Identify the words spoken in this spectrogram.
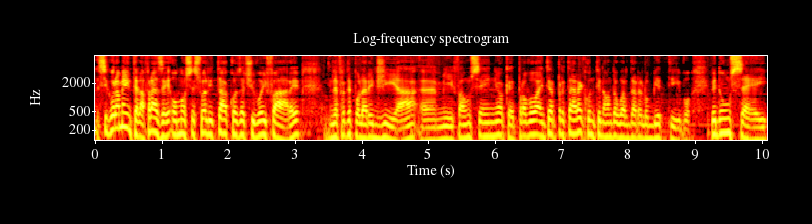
Sicuramente la frase omosessualità cosa ci vuoi fare? Nel frattempo la regia eh, mi fa un segno che provo a interpretare continuando a guardare l'obiettivo. Vedo un 6,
